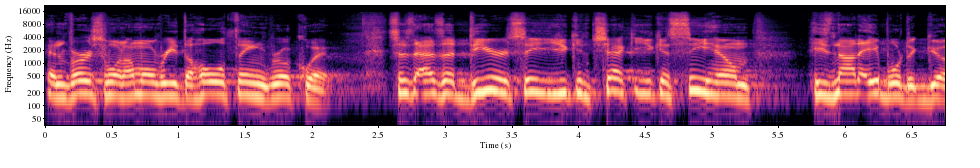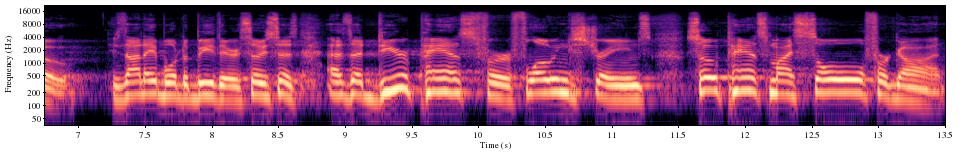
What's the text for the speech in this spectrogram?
in verse one, I'm going to read the whole thing real quick. It says, As a deer, see, you can check, you can see him, he's not able to go. He's not able to be there. So he says, As a deer pants for flowing streams, so pants my soul for God.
